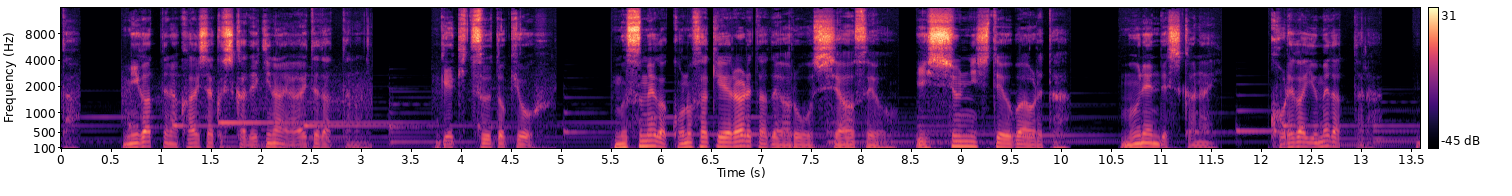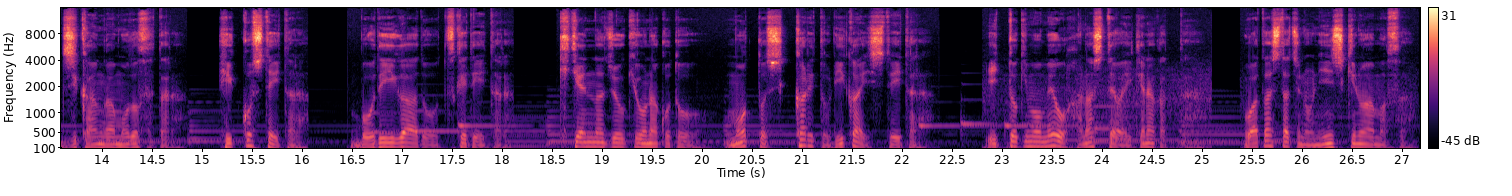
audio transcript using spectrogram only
た。身勝手な解釈しかできない相手だったのに。激痛と恐怖。娘がこの先得られたであろう幸せを一瞬にして奪われた。無念でしかない。これが夢だったら、時間が戻せたら、引っ越していたら、ボディーガードをつけていたら、危険な状況なことをもっとしっかりと理解していたら、一時も目を離してはいけなかった。私たちの認識の甘さ、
